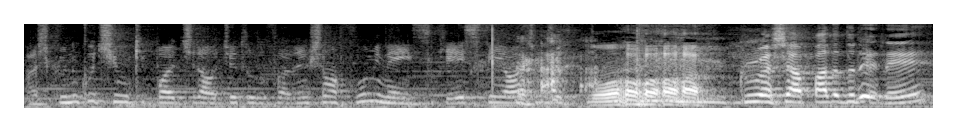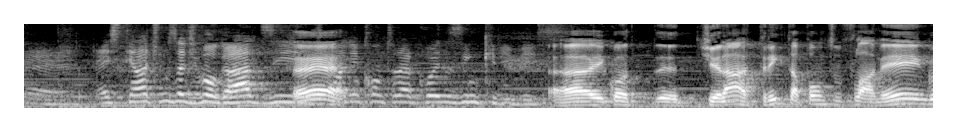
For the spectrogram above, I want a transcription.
Acho que o único time que pode tirar o título do Flamengo chama Fluminense, que esse tem ótimos. Com a chapada do Nenê, é, esse tem ótimos advogados e É. eles podem encontrar coisas incríveis. Ah, eh, tirar 30 pontos do Flamengo,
